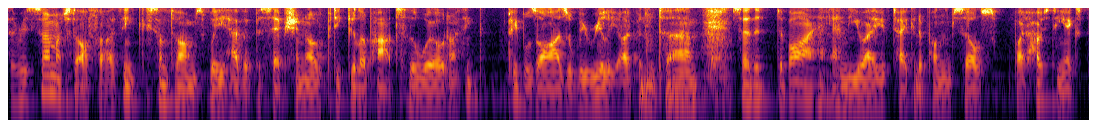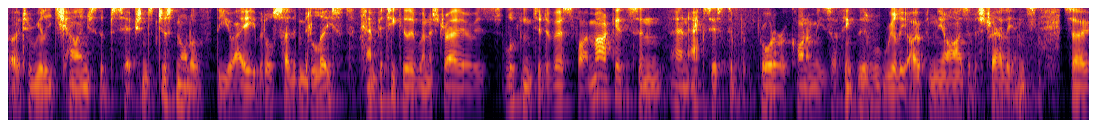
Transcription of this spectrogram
There is so much to offer. I think sometimes we have a perception of particular parts of the world. I think people's eyes will be really opened. Um, so the Dubai and the UAE have taken upon themselves by hosting Expo to really challenge the perceptions, just not of the UAE, but also the Middle East. And particularly when Australia is looking to diversify markets and, and access to broader economies, I think that will really open the eyes of Australians. So,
